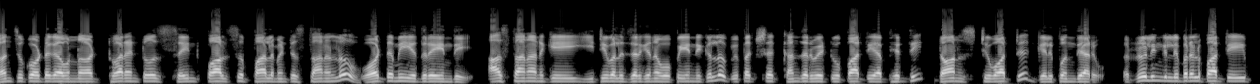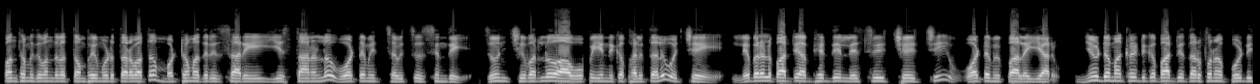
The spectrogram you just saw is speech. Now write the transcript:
కంచుకోటగా ఉన్న టొరంటో సెయింట్ పాల్స్ పార్లమెంటు స్థానంలో ఓటమి ఎదురైంది. ఆ స్థానానికి ఇటీవల జరిగిన ఉప ఎన్నికల్లో విపక్ష కన్జర్వేటివ్ పార్టీ అభ్యర్థి డాన్ స్టివార్ట్ గెలుపొందారు. రూలింగ్ లిబరల్ పార్టీ పంతొమ్మిది వందల తొంభై మూడు తర్వాత మొట్టమొదటిసారి ఈ స్థానంలో ఓటమి చవిచూసింది జూన్ చివర్లో ఆ ఉప ఎన్నిక ఫలితాలు వచ్చాయి. లిబరల్ పార్టీ అభ్యర్థి లెస్లీ చేర్చి ఓటమి పాలయ్యారు. న్యూ డెమోక్రటిక్ పార్టీ తరఫున పోటీ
